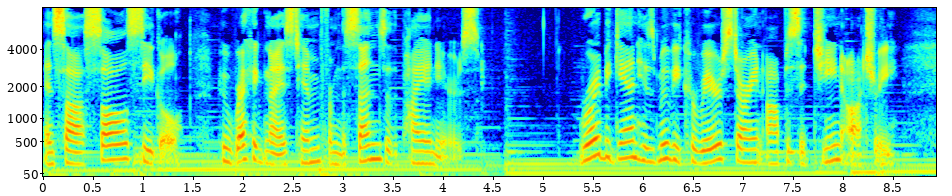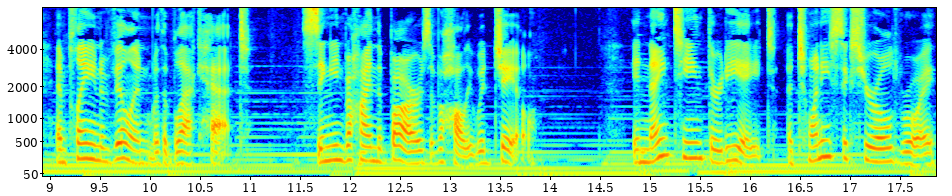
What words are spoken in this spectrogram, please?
and saw Sol Siegel, who recognized him from the Sons of the Pioneers. Roy began his movie career starring opposite Gene Autry and playing a villain with a black hat singing behind the bars of a Hollywood jail. In 1938, a 26 year old Roy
